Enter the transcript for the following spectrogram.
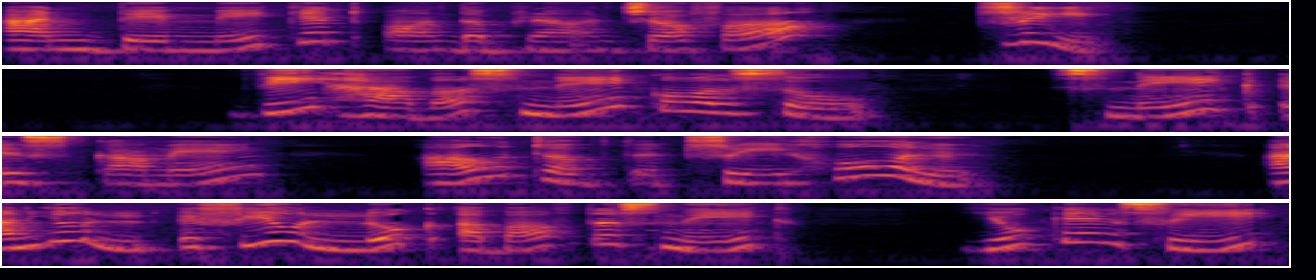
and they make it on the branch of a tree. We have a snake also. Snake is coming out of the tree hole. And you, if you look above the snake, you can see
